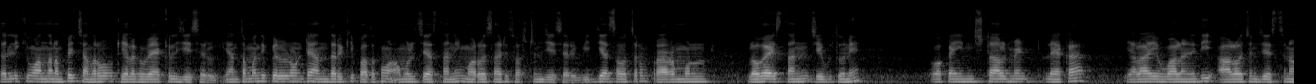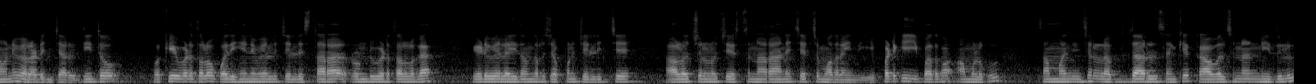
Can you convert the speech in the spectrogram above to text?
తల్లికి వందనంపై చంద్రబాబు కీలక వ్యాఖ్యలు చేశారు. ఎంతమంది పిల్లలు ఉంటే అందరికీ పథకం అమలు చేస్తానని మరోసారి స్పష్టం చేశారు. విద్యా సంవత్సరం ప్రారంభంలోగా ఇస్తానని చెబుతూనే ఒక ఇన్స్టాల్మెంట్ లేక ఎలా ఇవ్వాలనేది ఆలోచన చేస్తున్నామని వెల్లడించారు. దీంతో ఒకే విడతలో పదిహేను వేలు చెల్లిస్తారా, రెండు విడతలుగా ఏడు వేల ఐదు వందలు చొప్పున చెల్లించే ఆలోచనలు చేస్తున్నారా అనే చర్చ మొదలైంది. ఇప్పటికీ ఈ పథకం అమలుకు సంబంధించిన లబ్ధిదారుల సంఖ్య, కావలసిన నిధులు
